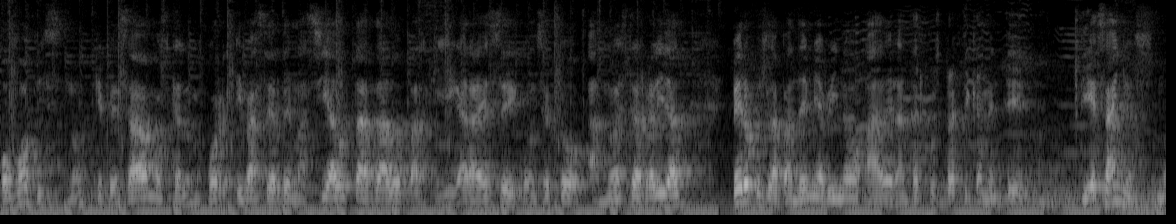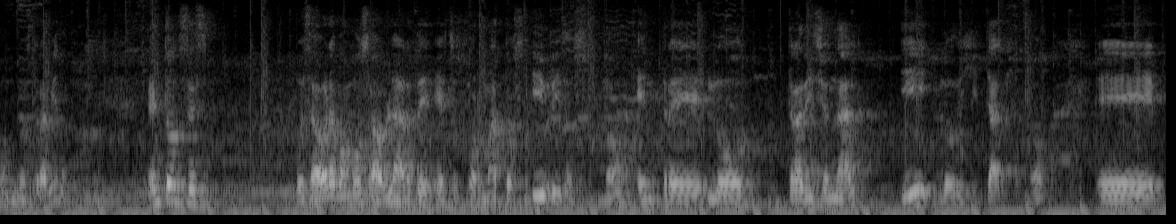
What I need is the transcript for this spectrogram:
home office, ¿no? que pensábamos que a lo mejor iba a ser demasiado tardado para que llegara ese concepto a nuestra realidad, pero pues la pandemia vino a adelantar pues prácticamente 10 años ¿no? nuestra vida. Entonces, pues ahora vamos a hablar de estos formatos híbridos, ¿no? Entre lo tradicional y lo digital, ¿no? Eh,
